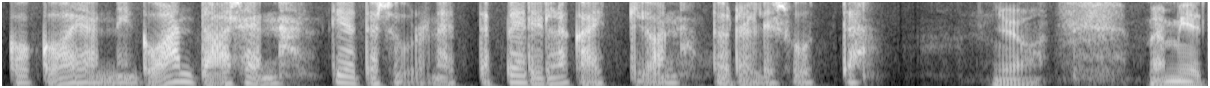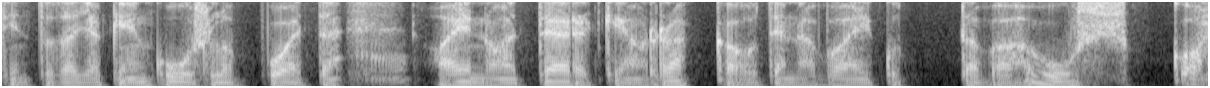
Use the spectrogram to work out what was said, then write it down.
koko ajan niin antaa sen tietoisuuden, että perillä kaikki on todellisuutta. Joo. Mä mietin tuota jakeen kuusi loppua, että ainoa tärkeä on rakkautena vaikuttava usko.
